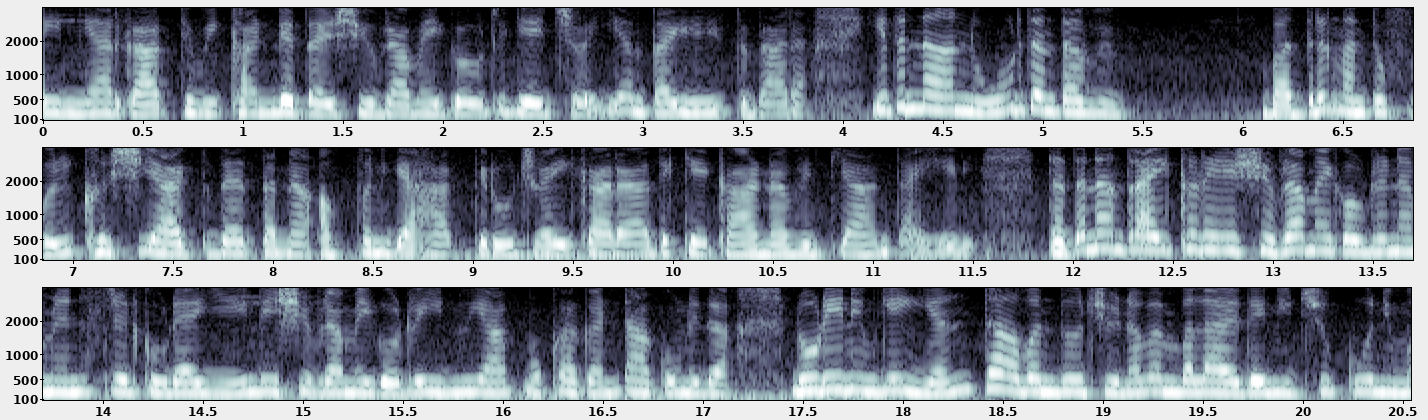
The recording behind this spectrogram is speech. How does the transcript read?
ಇನ್ಯಾರಿಗೆ ಆಗ್ತೀವಿ ಖಂಡಿತ ಶಿವರಾಮೇಗೌಡರಿಗೆ ಜೈ ಅಂತ ಹೇಳ್ತಿದ್ದಾರೆ. ಇದನ್ನು ನೋಡಿದಂಥ ಭದ್ರಂಗಂತೂ ಫುಲ್ ಖುಷಿ ಆಗ್ತದೆ. ತನ್ನ ಅಪ್ಪನಿಗೆ ಹಾಕ್ತಿರೋ ಜೈಕಾರ ಅದಕ್ಕೆ ಕಾರಣ ವಿದ್ಯಾ ಅಂತ ಹೇಳಿ. ತದನಂತರ ಈ ಕಡೆ ಶಿವರಾಮೇಗೌಡ್ರೆ ನಮ್ಮ ಮಿನಿಸ್ಟರ್ ಕೂಡ ಏನ್ರಿ ಶಿವರಾಮೇಗೌಡ್ರೆ ಇನ್ನೂ ಯಾಕೆ ಮುಖ ಗಂಟ ಹಾಕೊಂಡಿದ್ರ? ನೋಡಿ ನಿಮಗೆ ಎಂಥ ಒಂದು ಚುನವೆಂಬಲ ಇದೆ. ನಿಜಕ್ಕೂ ನಿಮ್ಮ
